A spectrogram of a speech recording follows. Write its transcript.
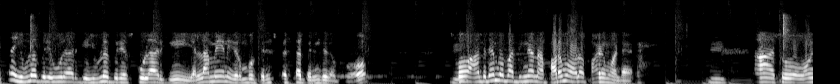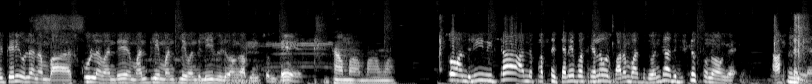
என்ன இவ்வளவு பெரிய ஊரா இருக்கு? இவ்வளவு பெரிய ஸ்கூலா இருக்கு? எல்லாமே எனக்கு ரொம்ப பெருசு பெருசா தெரிஞ்சது அப்போ. ஸோ அந்த டைம்ல பாத்தீங்கன்னா நான் படமும் அவ்வளவு பார்க்க மாட்டேன். ஆ ஸோ உங்களுக்கு தெரியும்ல நம்ம ஸ்கூல்ல வந்து மந்த்லி மந்த்லி வந்து லீவ் விடுவாங்க அப்படின்னு சொல்லிட்டு. ஆமா ஆமா ஆமா. ஸோ அந்த லீவ் விட்டா அந்த பசங்க சென்னை பசங்க எல்லாம் ஒரு படம் பார்த்துட்டு வந்து அதை டிஸ்கஸ் பண்ணுவாங்க. ஹாஸ்டல்ல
